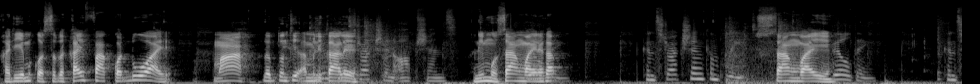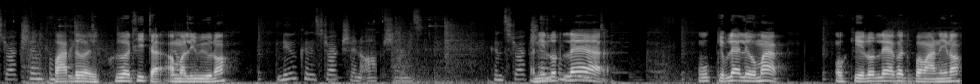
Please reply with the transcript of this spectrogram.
ใครที่ยังไม่กด subscribe ฝากกดด้วย มาเริ่มต้นที่อเม New ริกาเลย construction options. อันนี้หมดสร้างไวนะครับ Building. Construction complete. สร้างไว Building. Construction ฟาดเลย complete. เพื่อที่จะเอามารีวิวเนาะ New construction options. อันนี้ Construction รถแร่ complete. โอ้เก็บแร่เร็วมาก โอเครถแร่ก็จะประมาณนี้เนาะ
